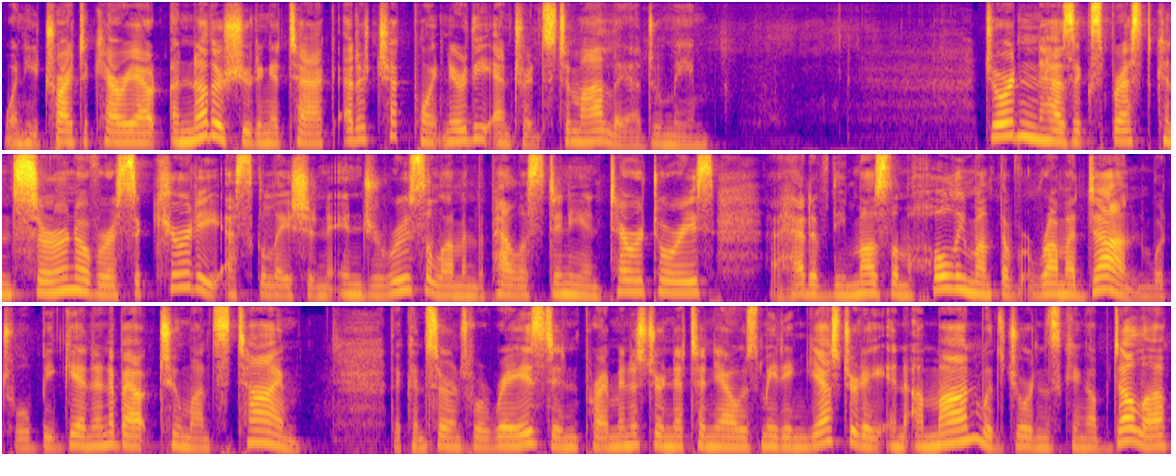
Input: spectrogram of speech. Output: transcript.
when he tried to carry out another shooting attack at a checkpoint near the entrance to Ma'ale Adumim. Jordan has expressed concern over a security escalation in Jerusalem and the Palestinian territories ahead of the Muslim holy month of Ramadan, which will begin in about two months' time. The concerns were raised in Prime Minister Netanyahu's meeting yesterday in Amman with Jordan's King Abdullah.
